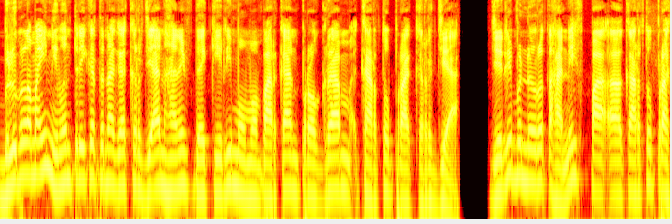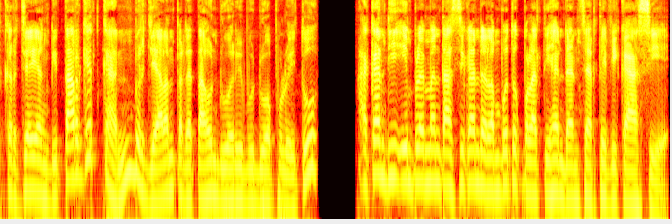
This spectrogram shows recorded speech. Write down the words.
belum lama ini Menteri Ketenagakerjaan Hanif Dakiri memaparkan program Kartu Prakerja. Jadi menurut Hanif, eh, Kartu Prakerja yang ditargetkan berjalan pada tahun 2020 itu akan diimplementasikan dalam bentuk pelatihan dan sertifikasi.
